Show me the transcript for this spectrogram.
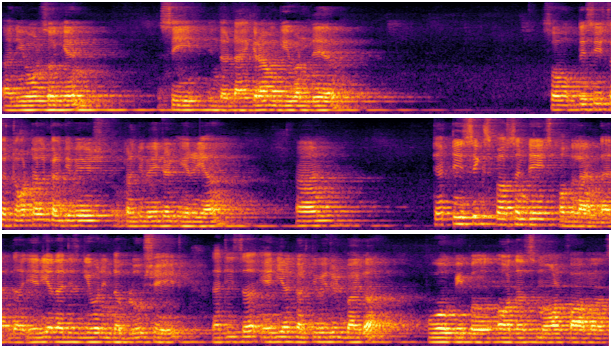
And you also can see in the diagram given there so this is the total cultivation cultivated area and 36 percentage of the land that the area that is given in the blue shade that is the area cultivated by the poor people or the small farmers.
